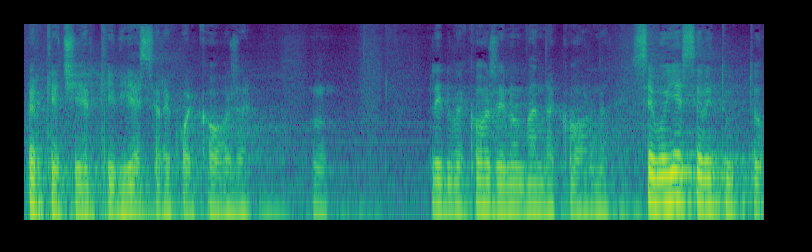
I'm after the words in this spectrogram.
perché cerchi di essere qualcosa? Le due cose non vanno d'accordo. Se vuoi essere tutto,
